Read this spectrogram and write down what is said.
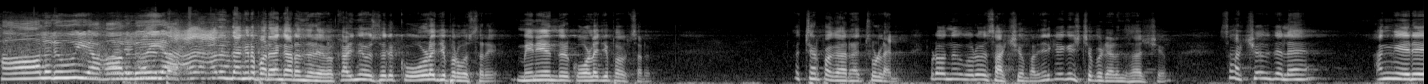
ഹാലലൂയ അതെന്താ അങ്ങനെ പറയാൻ കാരണം എന്താ കഴിഞ്ഞ ദിവസം ഒരു കോളേജ് പ്രൊഫസർ മെനയെന്ന ഒരു കോളേജ് പ്രൊഫസർ ചെറുപ്പക്കാരൻ ചുള്ളൻ ഇവിടെ വന്ന് ഓരോ സാക്ഷ്യം പറഞ്ഞു. എനിക്ക് ഭയങ്കര ഇഷ്ടപ്പെട്ടായിരുന്നു സാക്ഷ്യം. സാക്ഷ്യം എന്ന് വെച്ചാൽ അങ്ങേര്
